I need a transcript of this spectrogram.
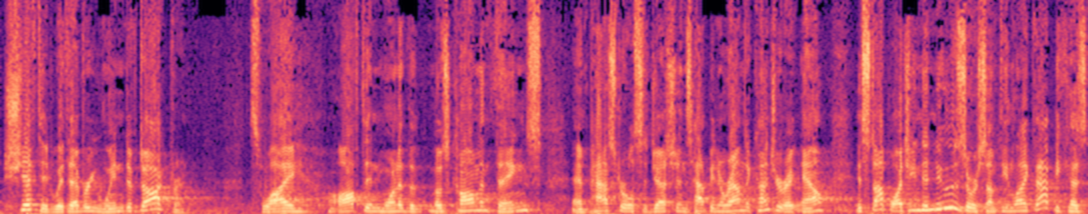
shifted with every wind of doctrine. That's why often one of the most common things and pastoral suggestions happening around the country right now is stop watching the news or something like that because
